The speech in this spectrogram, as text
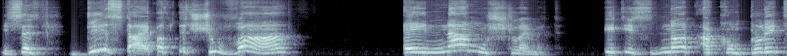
He says, this type of teshuva אינה מושלמת. It is not a complete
